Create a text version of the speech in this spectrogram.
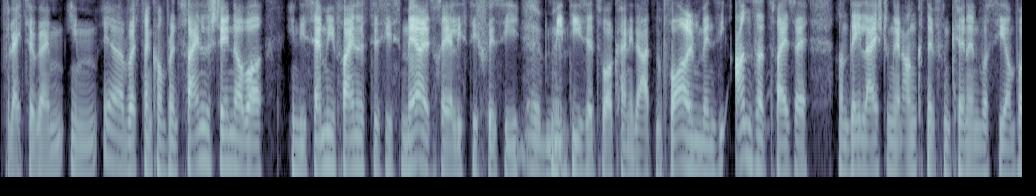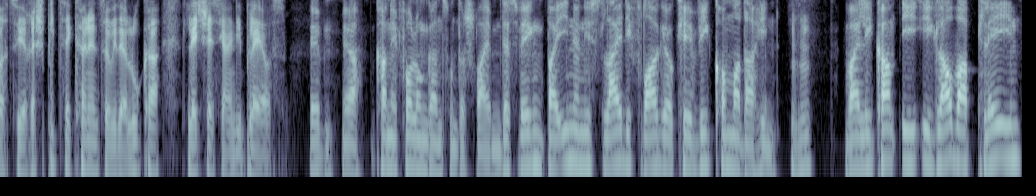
vielleicht sogar im, im Western Conference Final stehen, aber in die Semifinals, das ist mehr als realistisch für sie Eben. mit diesen zwei Kandidaten. Vor allem, wenn sie ansatzweise an die Leistungen anknüpfen können, was sie einfach zu ihrer Spitze können, so wie der Luca letztes Jahr in die Playoffs. Eben, ja, kann ich voll und ganz unterschreiben. Deswegen bei Ihnen ist leider die Frage, okay, wie kommen wir da hin? Mhm. Weil ich, kann, ich, ich glaube, ein Play-In,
